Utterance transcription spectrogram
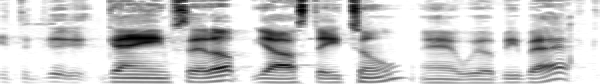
get the good game set up. Y'all stay tuned, and we'll be back.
